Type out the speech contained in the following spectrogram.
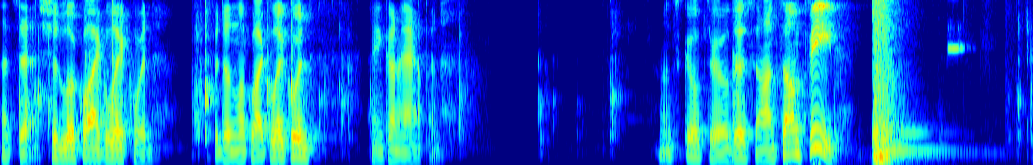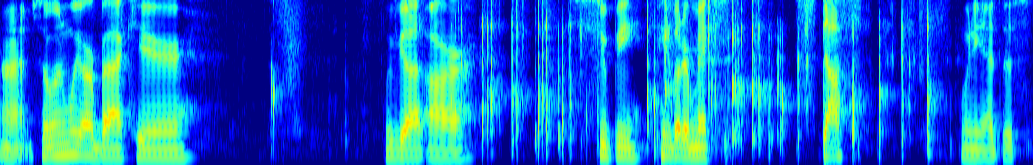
That's it. Should look like liquid. If it doesn't look like liquid, ain't gonna happen. Let's go throw this on some feed. All right, so when we are back here, we've got our soupy peanut butter mix stuff. We need to add this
